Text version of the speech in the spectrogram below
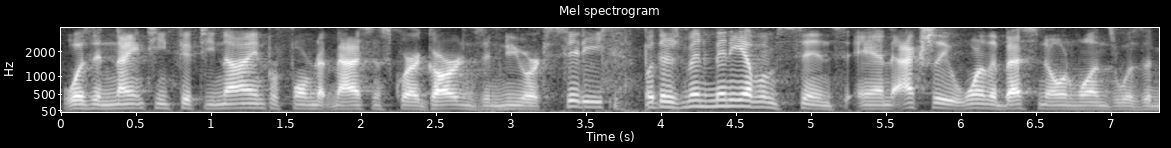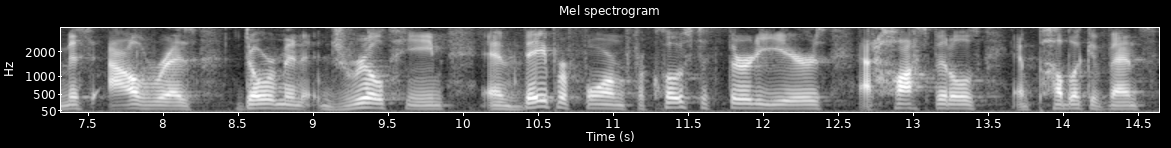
was in 1959, performed at Madison Square Gardens in New York City, but there's been many of them since, and actually one of the best known ones was the Miss Alvarez Doberman drill team, and they performed for close to 30 years at hospitals and public events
